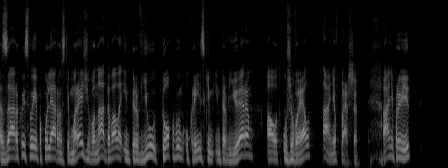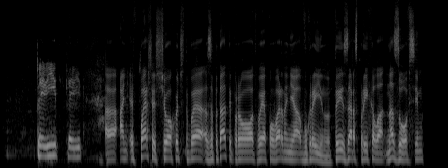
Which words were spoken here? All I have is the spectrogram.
За роки своєї популярності в мережі вона давала інтерв'ю топовим українським інтерв'юерам. А от у ЖВЛ Аня вперше. Аня, привіт. Привіт, привіт. Е, Ань, вперше, що хочу тебе запитати про твоє повернення в Україну. Ти зараз приїхала назовсім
